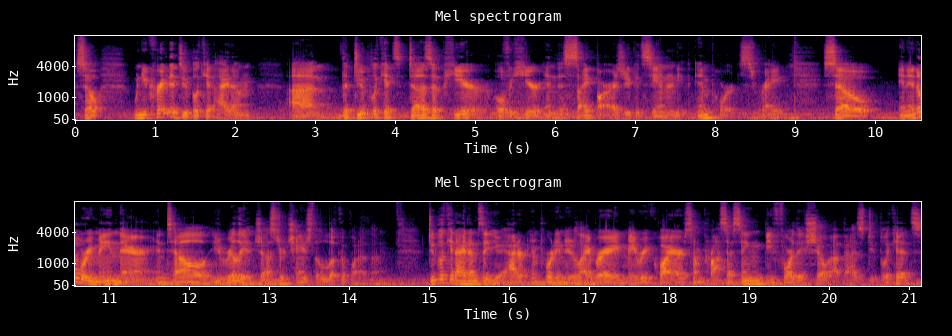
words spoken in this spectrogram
So when you create a duplicate item, um, the duplicates does appear over here in this sidebar, as you can see underneath imports, right? So, and it'll remain there until you really adjust or change the look of one of them. Duplicate items that you add or import into your library may require some processing before they show up as duplicates,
